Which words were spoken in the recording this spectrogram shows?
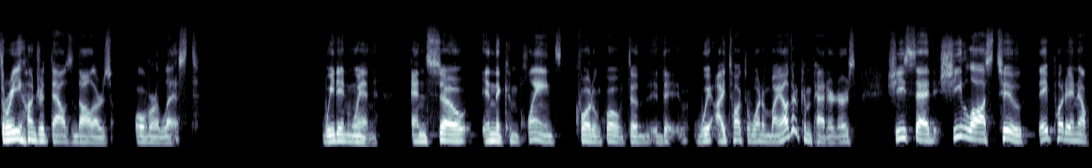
three hundred thousand dollars over list. we didn't win. And so in the complaints, quote unquote, the, the, we, I talked to one of my other competitors. She said she lost two. They put in a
